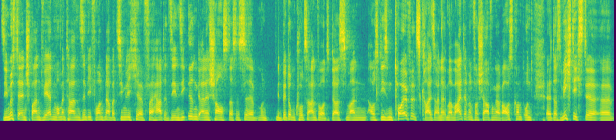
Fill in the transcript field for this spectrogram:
Sie müsste entspannt werden. Momentan sind die Fronten aber ziemlich äh, verhärtet. Sehen Sie irgendeine Chance, dass es, äh, und mit Bitte um kurze Antwort, dass man aus diesem Teufelskreis einer immer weiteren Verschärfung herauskommt? Und äh, das wichtigste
